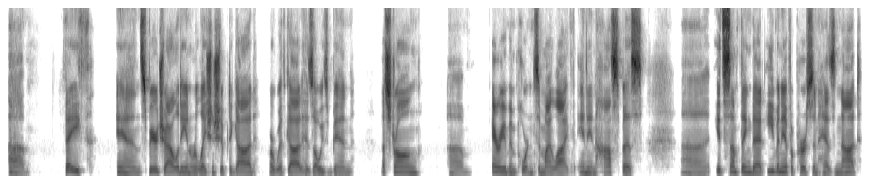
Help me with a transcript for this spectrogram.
Um, faith and spirituality and relationship to God or with God has always been a strong um, area of importance in my life. And in hospice, uh, it's something that even if a person has not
